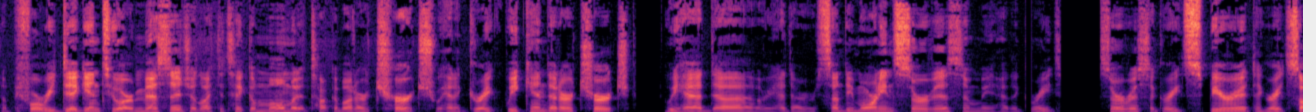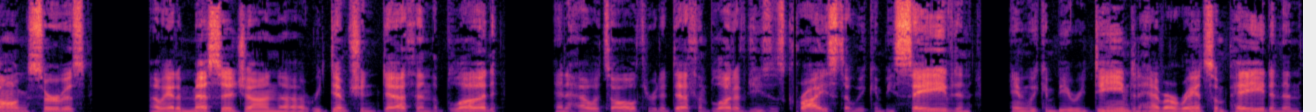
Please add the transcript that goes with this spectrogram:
But before we dig into our message, I'd like to take a moment to talk about our church. We had a great weekend at our church. We had uh, we had our Sunday morning service, and we had a great service, a great spirit, a great song service. Uh, we had a message on uh, redemption, death, and the blood, and how it's all through the death and blood of Jesus Christ that we can be saved and and we can be redeemed and have our ransom paid. And then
